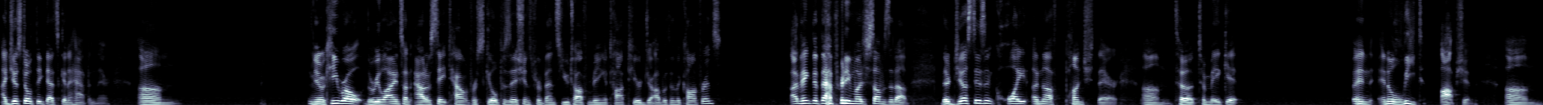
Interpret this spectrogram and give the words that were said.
I just don't think that's going to happen there. Um, you know, he wrote the reliance on out of state talent for skill positions prevents Utah from being a top tier job within the conference. I think that that pretty much sums it up. There just isn't quite enough punch there um, to to make it an an elite option. Um,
